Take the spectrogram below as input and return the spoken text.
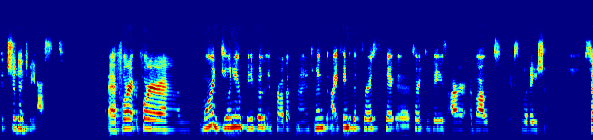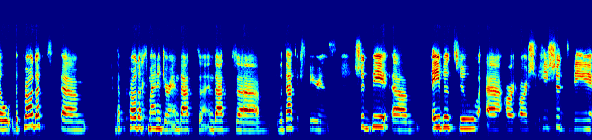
it shouldn't be asked uh, for for um, more junior people in product management, I think the first uh, 30 days are about exploration. So the product, um, the product manager in that uh, in that um, with that experience should be um, able to, uh, or, or sh he should be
